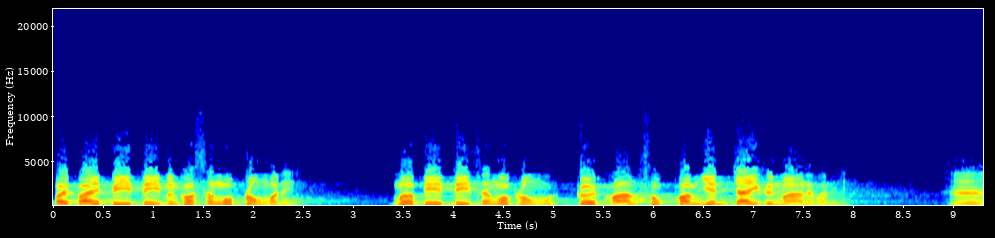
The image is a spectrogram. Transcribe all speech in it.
ไปไปปีติมันก็สงบลงบะนี่ เมื่อปีติสงบลงเกิดความสุขความเย็นใจขึ้นมาแล้ววะนี่อ่า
